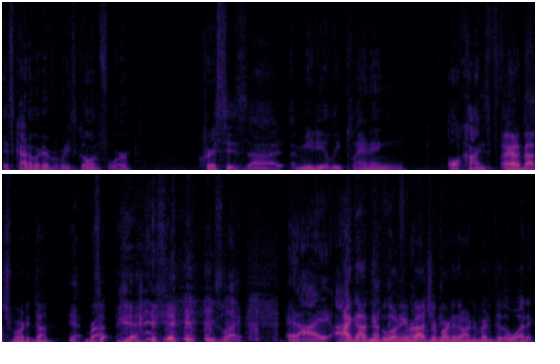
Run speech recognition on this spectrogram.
it's kind of what everybody's going for. Chris is uh, immediately planning all kinds of things. I got a bachelor party done. Yeah, Right. So- he's like, and I, I, I, got people going to your bachelor everybody. party that aren't invited to the wedding.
